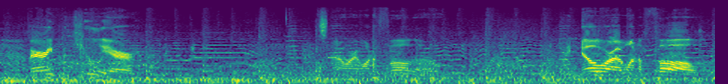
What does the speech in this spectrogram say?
Hmm, very peculiar. It's not where I want to fall, though. I know where I want to fall.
